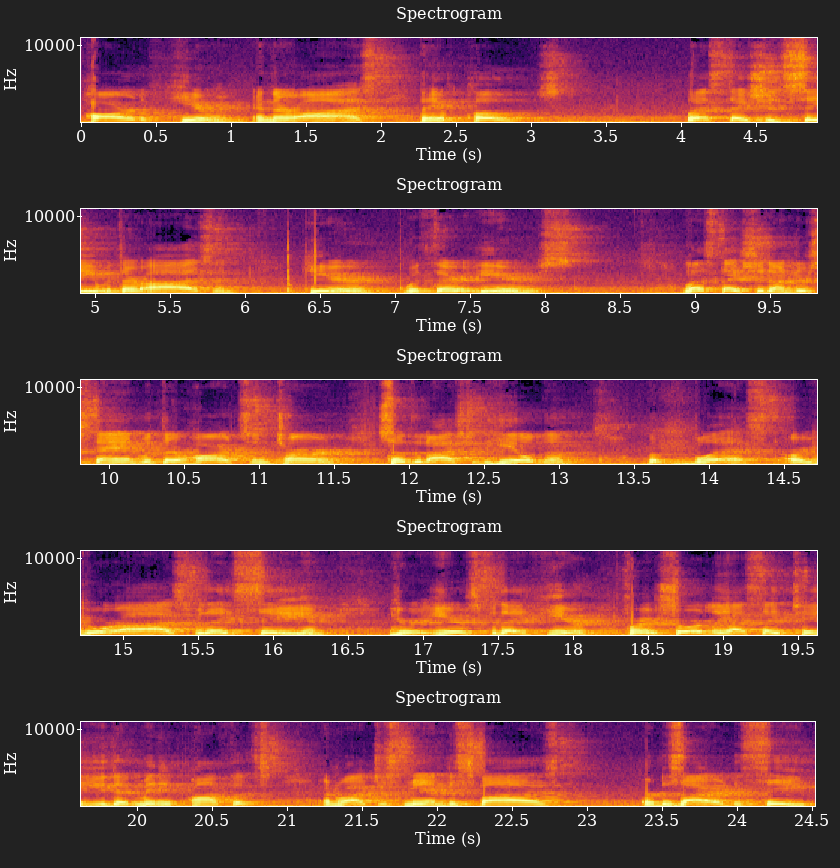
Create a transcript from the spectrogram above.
hard of hearing, and their eyes they have closed, lest they should see with their eyes and hear with their ears, lest they should understand with their hearts and turn, so that I should heal them. But blessed are your eyes, for they see, and your ears, for they hear. For assuredly I say to you that many prophets and righteous men despised or desired to see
